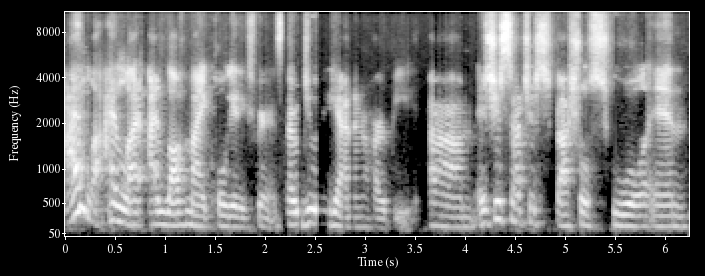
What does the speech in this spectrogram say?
I I I love my Colgate experience. I would do it again in a heartbeat. Um, it's just such a special school and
